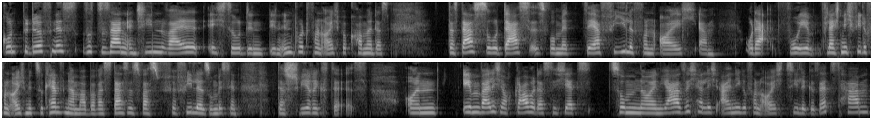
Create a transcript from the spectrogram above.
Grundbedürfnis sozusagen entschieden, weil ich so den, den Input von euch bekomme, dass, dass das so das ist, womit sehr viele von euch ähm, oder wo ihr vielleicht nicht viele von euch mit zu kämpfen haben, aber was das ist, was für viele so ein bisschen das Schwierigste ist. Und eben weil ich auch glaube, dass sich jetzt zum neuen Jahr sicherlich einige von euch Ziele gesetzt haben.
